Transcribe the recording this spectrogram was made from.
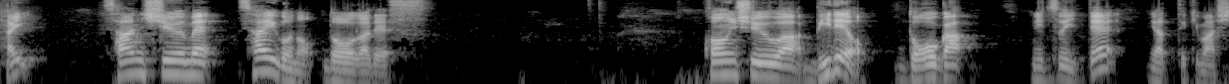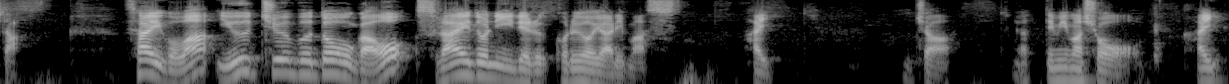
はい。3週目、最後の動画です。今週はビデオ、動画についてやってきました。最後は YouTube 動画をスライドに入れる。これをやります。はい。じゃあ、やってみましょう。はい。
